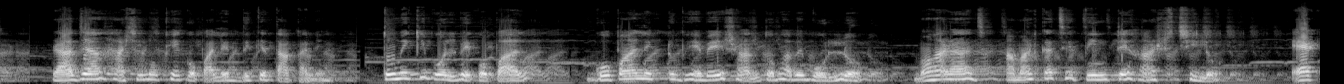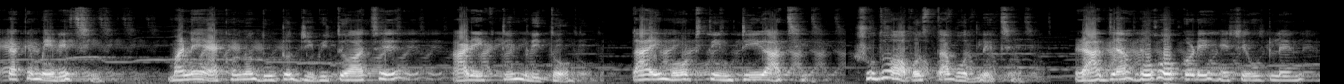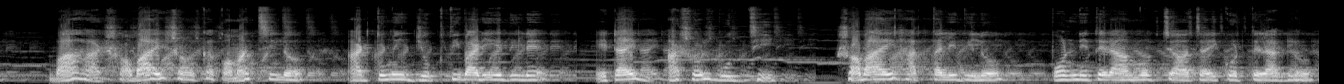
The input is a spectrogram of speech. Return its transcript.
রাজা হাসি মুখে গোপালের দিকে তাকালেন। তুমি কি বলবে, গোপাল? গোপাল একটু ভেবে শান্তভাবে বলল, মহারাজ, আমার কাছে তিনটে হাঁস ছিল। একটাকে মেরেছি। মানে এখনও দুটো জীবিত আছে আর একটি মৃত। তাই মোট তিনটি আছে। শুধু অবস্থা বদলেছে। রাজা হো হো করে হেসে উঠলেন বাহার সবাই সংখ্যা কমাচ্ছিল, আর তুমি যুক্তি বাড়িয়ে দিলে। এটাই আসল বুদ্ধি। সবাই হাততালি দিল। পণ্ডিতেরা মুখ চাওয়াচাই করতে লাগল।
